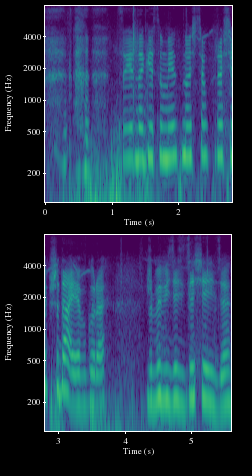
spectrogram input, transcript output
co jednak jest umiejętnością, która się przydaje w górach, żeby widzieć gdzie się idzie.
